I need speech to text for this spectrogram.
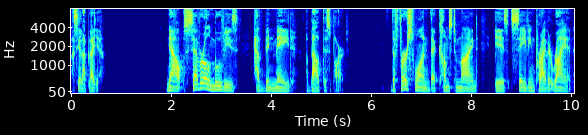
hacia la playa. Now, several movies have been made about this part. The first one that comes to mind is Saving Private Ryan,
